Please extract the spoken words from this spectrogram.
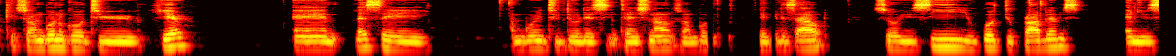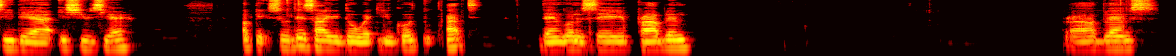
Okay, so I'm going to go to here and let's say I'm going to do this intentional. So I'm going to take this out. So you see, you go to problems and you see there are issues here. Okay, so this is how you do it. You go to cut, then I'm going to say problem, problems.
